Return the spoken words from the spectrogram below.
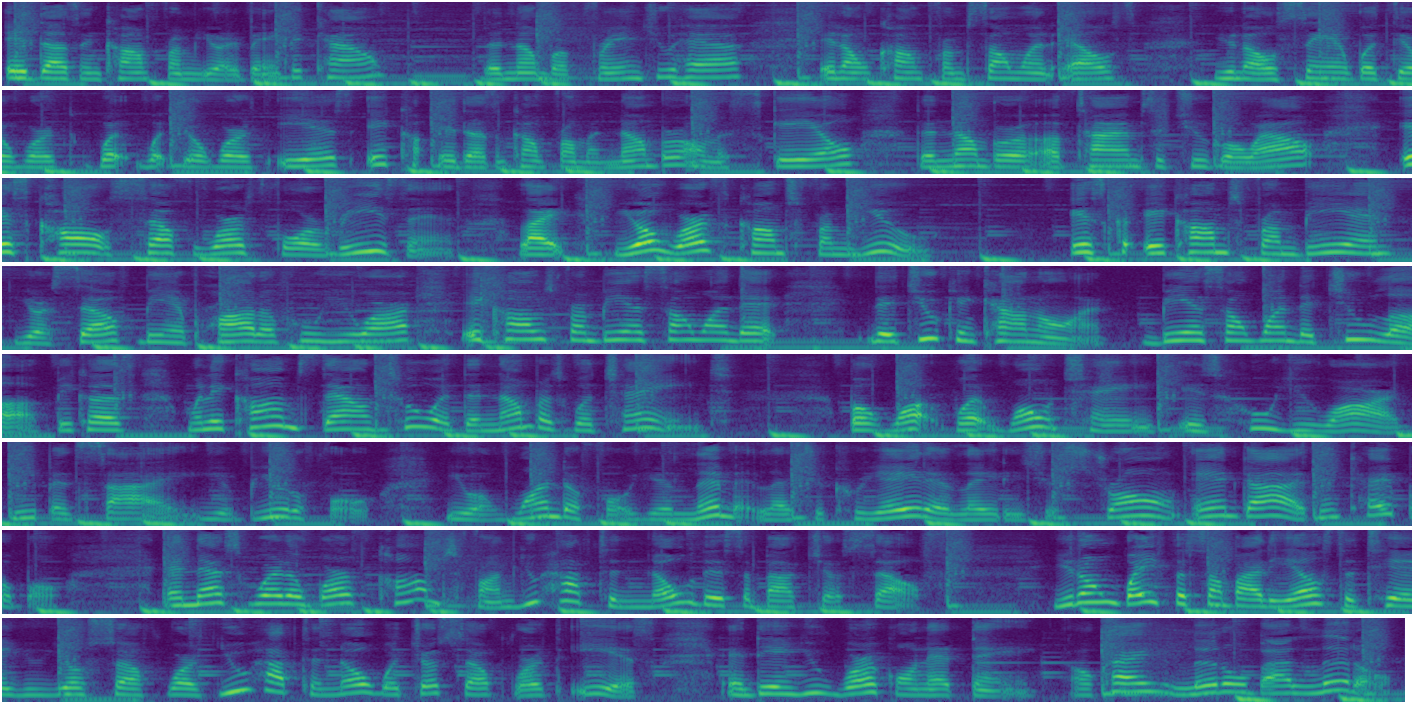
It doesn't come from your bank account the number of friends you have. It don't come from someone else, you know, saying what your worth what what your worth is. It it doesn't come from a number on a scale, the number of times that you go out. It's called self-worth for a reason. Like your worth comes from you. It's, it comes from being yourself, being proud of who you are. It comes from being someone that that you can count on, being someone that you love. Because when it comes down to it, the numbers will change. But what, what won't change is who you are deep inside. You're beautiful. You are wonderful. You're limitless. You're creative, ladies. You're strong and guys and capable. And that's where the worth comes from. You have to know this about yourself. You don't wait for somebody else to tell you your self worth. You have to know what your self worth is. And then you work on that thing, okay? Little by little.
